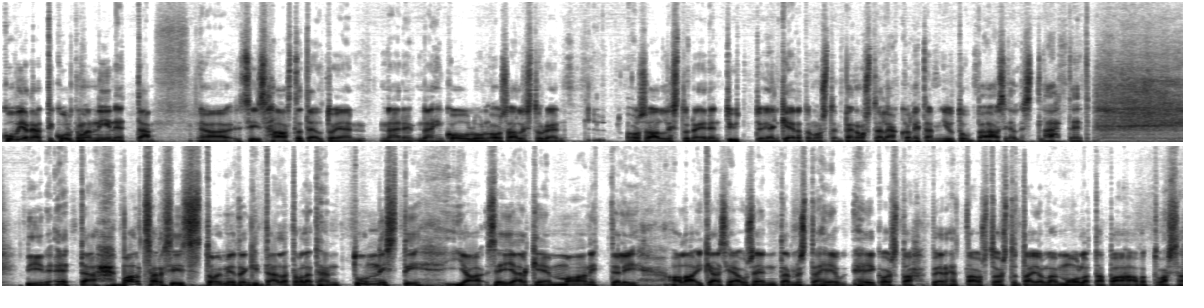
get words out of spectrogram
Kuvio näytti kulkevan niin, että siis haastateltujen näiden, näihin kouluun osallistuneiden, osallistuneiden tyttöjen kertomusten perusteella, jotka oli tämän jutun pääasialliset lähteet, niin, että Baltzar siis toimi jotenkin tällä tavalla, että hän tunnisti ja sen jälkeen maanitteli alaikäisiä usein tämmöistä heikoista perhetaustoista tai jollain muulla tapaa haavoittuvassa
